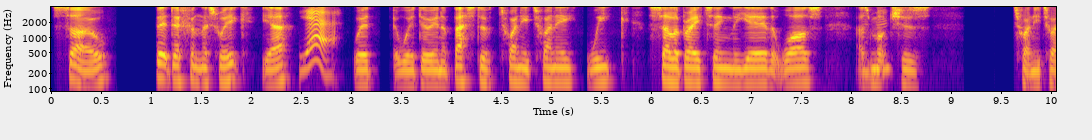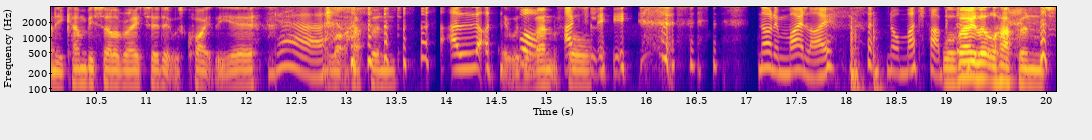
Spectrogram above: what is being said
So, bit different this week, yeah. yeah, We're we're doing a best of 2020 week, celebrating the year that was. As Mhm. much as 2020 can be celebrated, it was quite the year. yeah. A lot happened. a lot. It was well, eventful. Actually, not in my life. not much happened. Well, very little happened,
